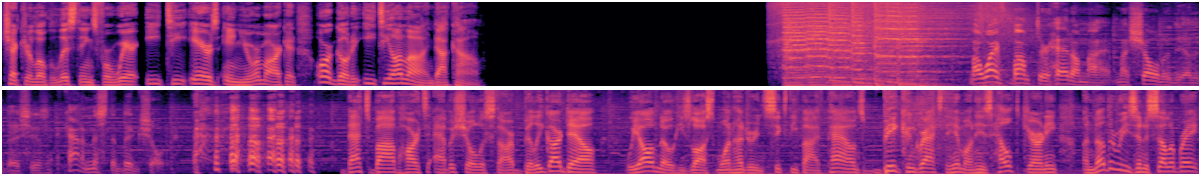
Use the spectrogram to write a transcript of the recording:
Check your local listings for where ET airs in your market or go to etonline.com. My wife bumped her head on my, my shoulder the other day. She was, I kind of missed the big shoulder. That's Bob Hearts Abishola star, Billy Gardell. We all know he's lost 165 pounds. Big congrats to him on his health journey. Another reason to celebrate,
